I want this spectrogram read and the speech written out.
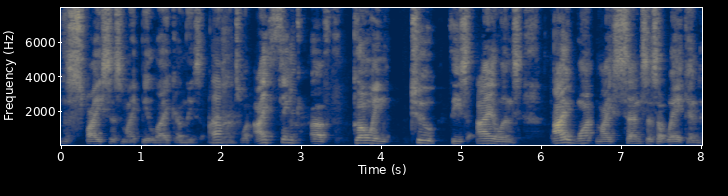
the spices might be like on these islands. When I think of going to these islands, I want my senses awakened.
